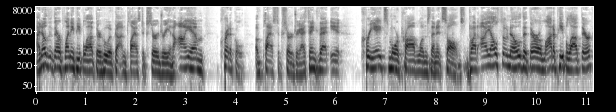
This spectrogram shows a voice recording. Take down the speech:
I know that there are plenty of people out there who have gotten plastic surgery, and I am critical of plastic surgery. I think that it creates more problems than it solves. But I also know that there are a lot of people out there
